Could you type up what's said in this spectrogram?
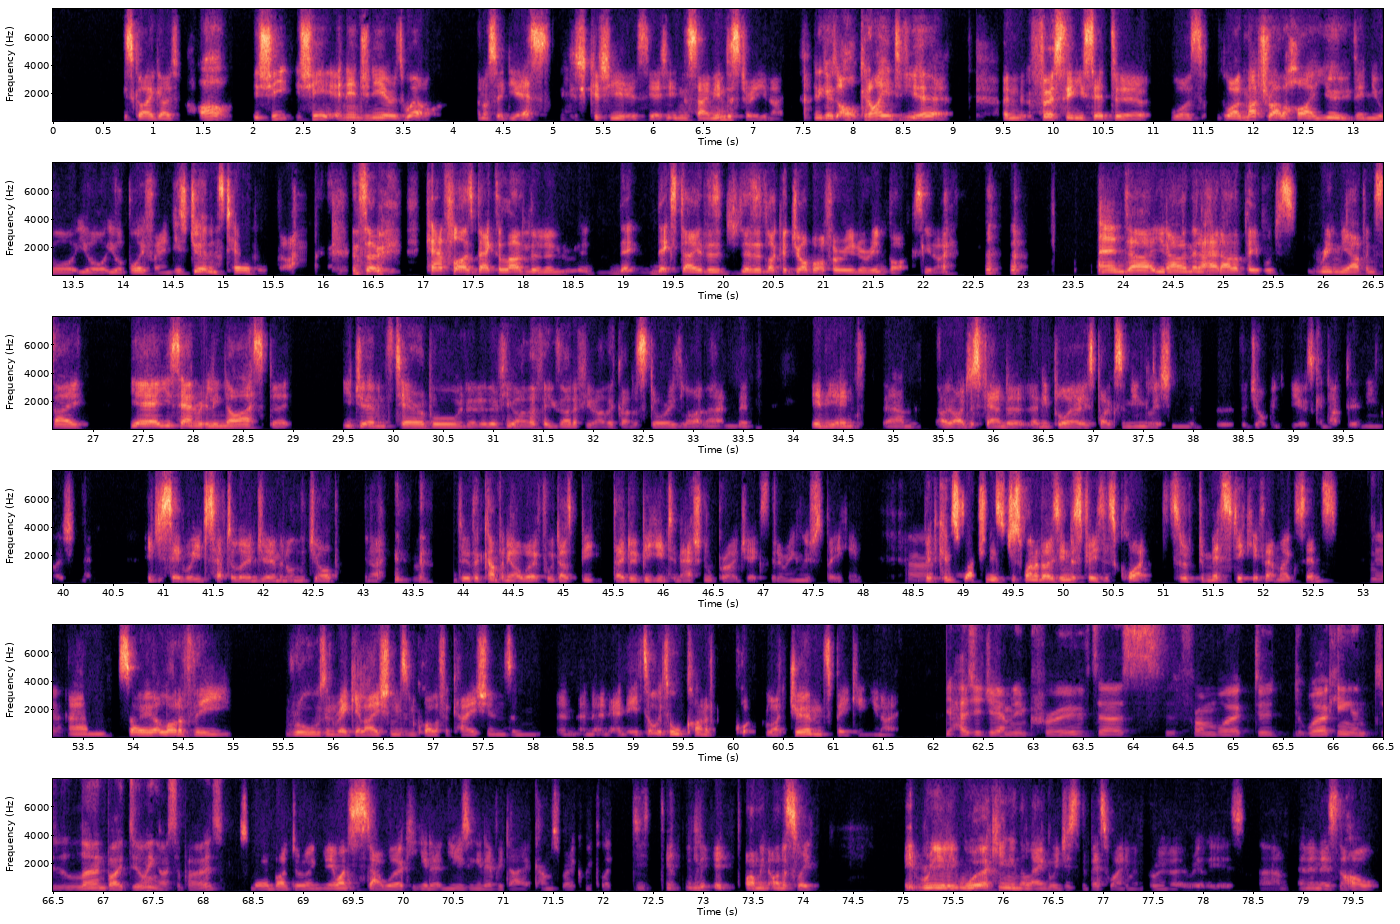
this guy goes, "Oh, is she is she an engineer as well?" And I said, "Yes, because she is. Yeah, in the same industry, you know." And he goes, "Oh, can I interview her?" And first thing he said to her was, "Well, I'd much rather hire you than your your your boyfriend. His German's terrible." And so Kat flies back to London, and ne- next day there's, there's like a job offer in her inbox, you know. and uh, you know, and then I had other people just ring me up and say, "Yeah, you sound really nice, but your German's terrible, and, and, a few other things. I had a few other kind of stories like that, and then in the end, um, I, I, just found a, an employer who spoke some English, and the, the, job interview was conducted in English. And he just said, "Well, you just have to learn German on the job." You know, the company I work for does big. They do big international projects that are English speaking. Right. But construction is just one of those industries that's quite sort of domestic, if that makes sense. Yeah. Um, so a lot of the rules and regulations and qualifications and and, and, and it's all it's all kind of like German speaking, you know. Has your German improved uh, from work to working and to learn by doing? I suppose. Learn by doing. Yeah, once you start working in it and using it every day, it comes very quickly. It, it, it, I mean, honestly, it really working in the language is the best way to improve it. It really is. Um, and then there's the whole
